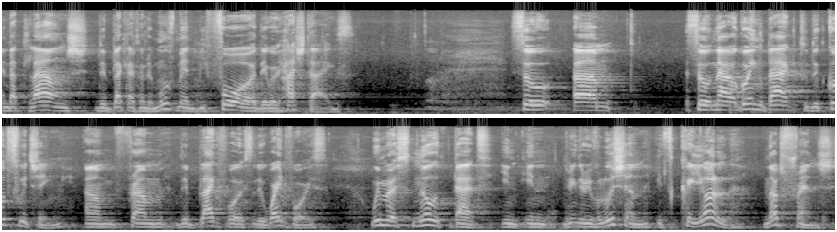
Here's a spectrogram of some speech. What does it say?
and that launched the Black Lives Matter movement before there were hashtags. So, um, so now going back to the code switching um, from the black voice to the white voice, we must note that in, in, during the revolution, it's Creole, not French,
